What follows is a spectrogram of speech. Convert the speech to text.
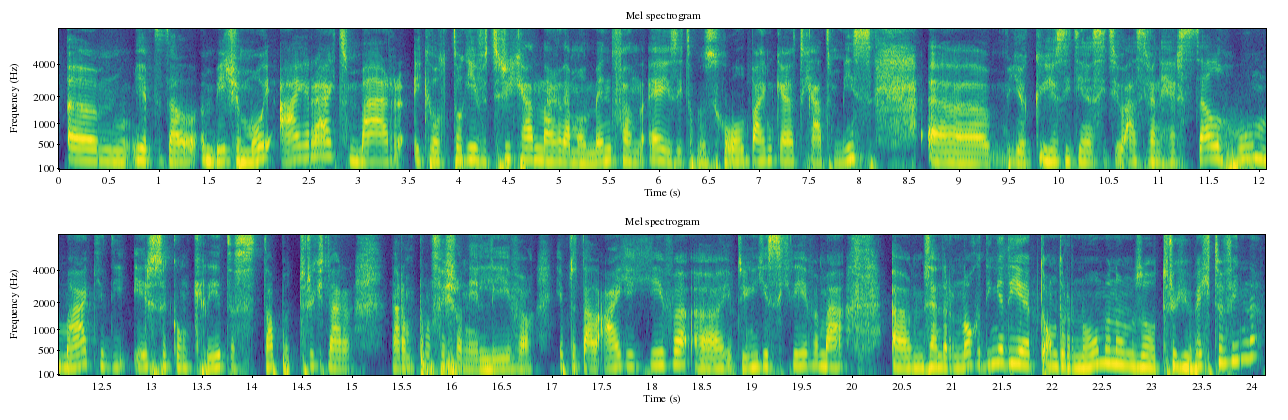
um, je hebt het al een beetje mooi aangeraakt, maar ik wil toch even teruggaan naar dat moment van je zit op de schoolbank, het gaat mis. Uh, je, je zit in een situatie van herstel. Hoe maak je die eerste concrete stappen terug naar, naar een professioneel leven? Je hebt het al aangegeven, uh, je hebt ingeschreven, maar um, zijn er nog dingen die je hebt ondernomen om zo terug je weg te vinden?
